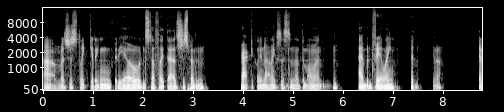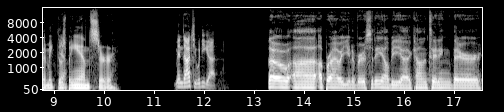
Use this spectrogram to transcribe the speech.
Um, it's just like getting video and stuff like that. It's just been practically non-existent at the moment. I've been failing, but you know, gotta make those bands or Mendacii, what do you got? So, uh, Upper Iowa University, I'll be uh, commentating their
